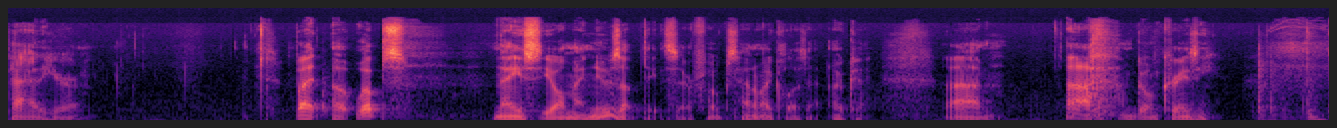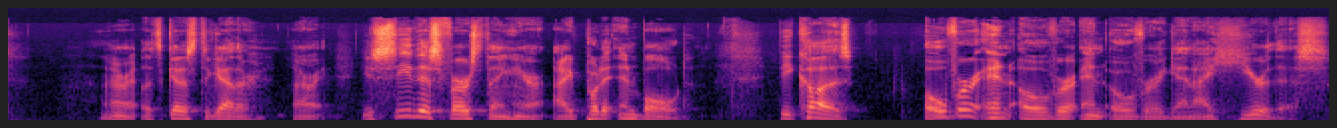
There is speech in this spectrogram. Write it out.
pad here. But uh, whoops, now you see all my news updates there, folks. How do I close that? Okay. Um, ah, I'm going crazy. All right, let's get us together. All right, you see this first thing here? I put it in bold because over and over and over again, I hear this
